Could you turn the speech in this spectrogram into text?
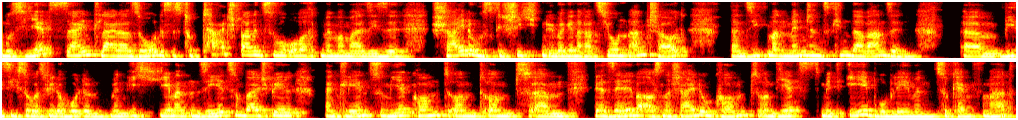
muss jetzt sein kleiner Sohn, es ist total spannend zu beobachten, wenn man mal diese Scheidungsgeschichten über Generationen anschaut, dann sieht man Menschenskinder Wahnsinn. Ähm, wie sich sowas wiederholt. Und wenn ich jemanden sehe, zum Beispiel, ein Klient zu mir kommt und, und ähm, der selber aus einer Scheidung kommt und jetzt mit Eheproblemen zu kämpfen hat,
